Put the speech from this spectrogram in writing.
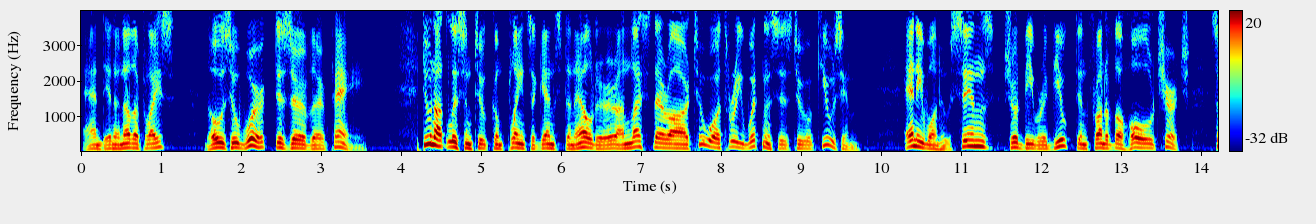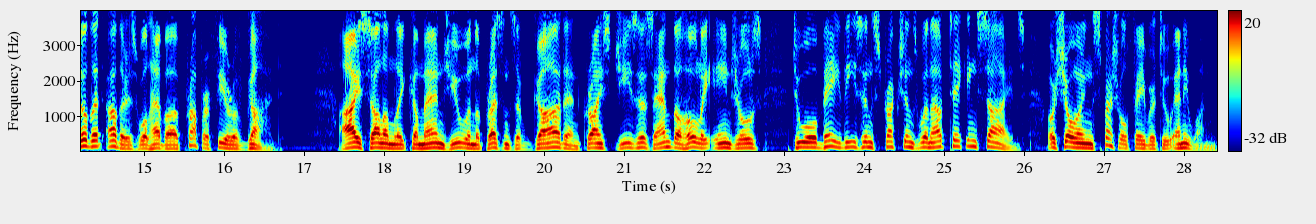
And in another place, Those who work deserve their pay. Do not listen to complaints against an elder unless there are two or three witnesses to accuse him. Anyone who sins should be rebuked in front of the whole church, so that others will have a proper fear of God. I solemnly command you in the presence of God and Christ Jesus and the holy angels to obey these instructions without taking sides or showing special favor to anyone.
